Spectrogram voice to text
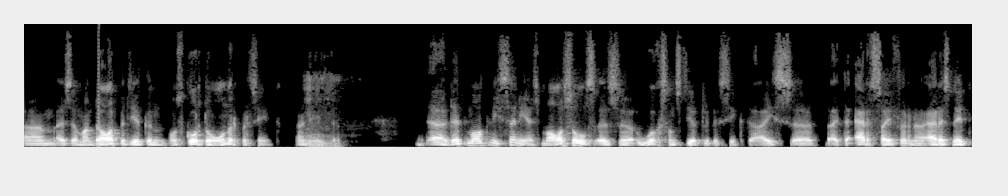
Ehm um, is 'n mandaat beteken ons kort 100% inenting. Uh, dit maak nie sin nie. Masels is 'n hoogs aansteeklike siekte. Hy's uh, uit 'n R syfer. Nou R is net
